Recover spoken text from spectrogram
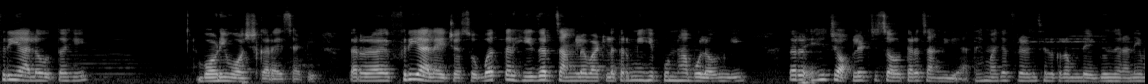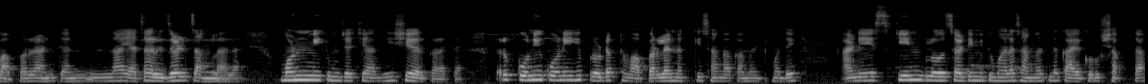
फ्री आलं होतं हे. बॉडी वॉश करायसाठी. तर फ्री आला याच्यासोबत. तर हे जर चांगलं वाटलं तर मी हे पुन्हा बोलावून घेईन. तर हे चॉकलेटची चव तर चांगली आहे. आता हे माझ्या फ्रेंड सर्कलमध्ये एक दोन जणांनी वापरलं आणि त्यांना याचा रिझल्ट चांगला आला. म्हणून मी तुमच्याशी आज हे शेअर करत आहे. तर कोणी कोणी हे प्रोडक्ट वापरलं नक्की सांगा कमेंटमध्ये आणि स्किन ग्लोसाठी मी तुम्हाला सांगितलं काय करू शकता.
